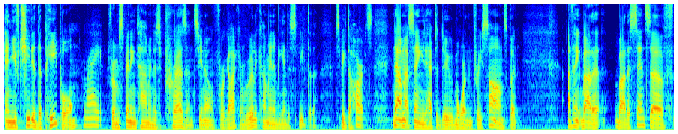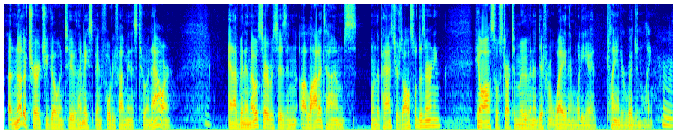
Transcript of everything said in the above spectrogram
and you've cheated the people Right. from spending time in His presence. You know, for God can really come in and begin to speak to speak to hearts. Now, I'm not saying you have to do more than three songs, but I think by the by the sense of another church you go into, and they may spend 45 minutes to an hour. Hmm. And I've been in those services, and a lot of times when the pastor's also discerning, He'll also start to move in a different way than what he had planned originally. Hmm.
